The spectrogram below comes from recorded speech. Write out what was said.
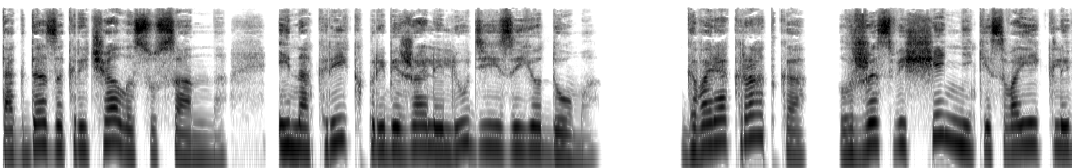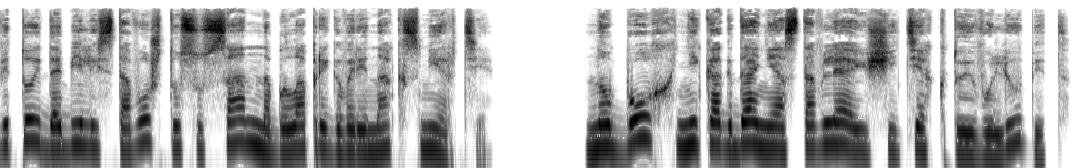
Тогда закричала Сусанна, и на крик прибежали люди из ее дома. Говоря кратко, лжесвященники своей клеветой добились того, что Сусанна была приговорена к смерти. Но Бог, никогда не оставляющий тех, кто его любит,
